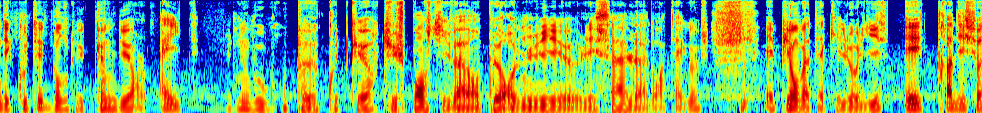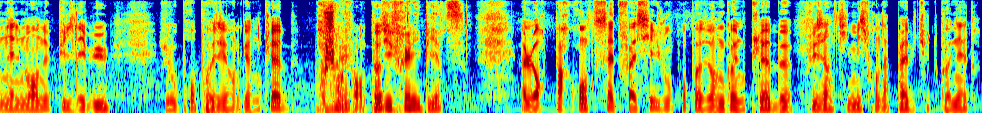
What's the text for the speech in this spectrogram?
D'écouter donc le Come Girl 8, le nouveau groupe euh, coup de cœur qui je pense qu'il va un peu remuer euh, les salles à droite et à gauche. Et puis on va attaquer Lollis. Et traditionnellement depuis le début, je vais vous proposer un Gun Club. On change un peu. Lee Pierce. Alors par contre cette fois-ci, je vous propose un Gun Club euh, plus intimiste qu'on n'a pas l'habitude de connaître.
